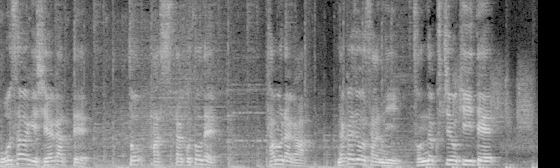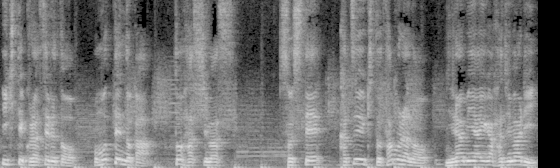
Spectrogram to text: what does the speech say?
大騒ぎしやがってと発したことで田村が中条さんにそんな口を聞いて生きて暮らせると思ってんのかと発します。そして克行と田村の睨み合いが始まり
